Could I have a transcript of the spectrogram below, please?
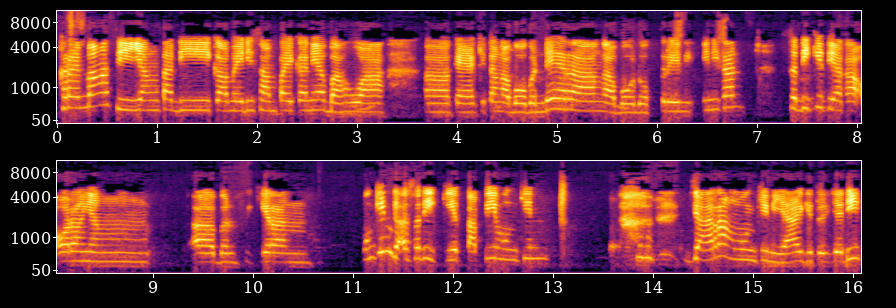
keren banget sih yang tadi kami disampaikan ya bahwa uh, kayak kita nggak bawa bendera, nggak bawa doktrin. Ini kan sedikit ya kak orang yang uh, berpikiran mungkin nggak sedikit tapi mungkin jarang mungkin ya gitu. Jadi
